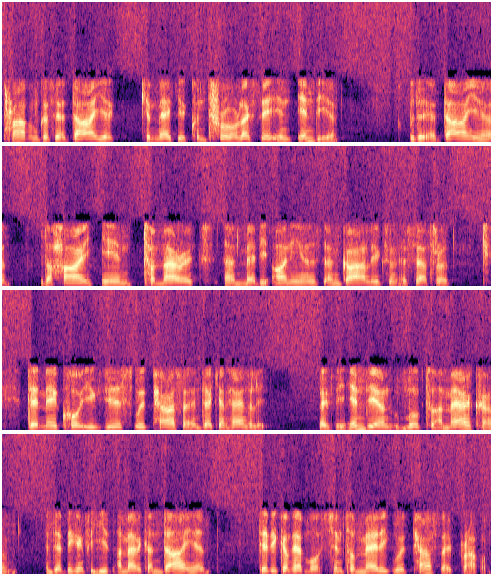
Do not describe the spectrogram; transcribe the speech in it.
problem because their diet can make it control. Let's say in India, with their diet, the high in turmeric and maybe onions and garlics and etc., they may coexist with parasites and they can handle it. If the Indian move to America and they begin to eat American diet, they become have more symptomatic with parasite problem.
